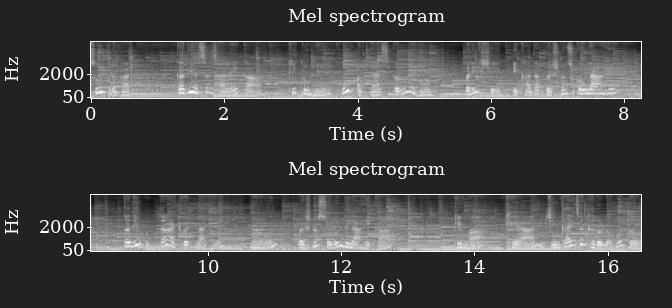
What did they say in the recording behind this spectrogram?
सुप्रभात. कधी असं झालंय का की तुम्ही खूप अभ्यास करूनही परीक्षेत एखादा प्रश्न चुकवला आहे? कधी उत्तर आठवत नाही म्हणून प्रश्न सोडून दिला आहे का? किंवा खेळात जिंकायचं ठरवलं होतं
